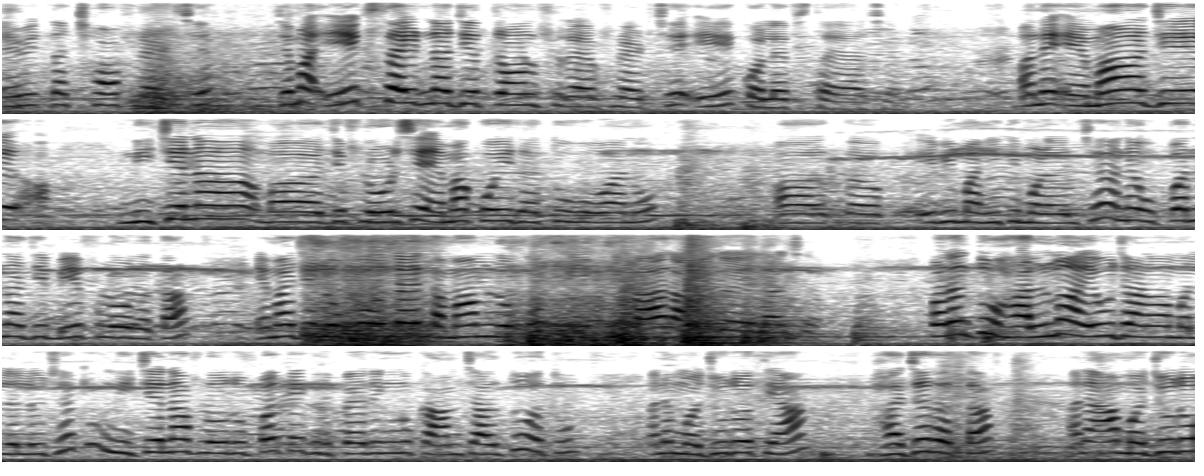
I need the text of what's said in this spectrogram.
એવી રીતના છ ફ્લેટ છે. જેમાં એક સાઈડના જે ત્રણ ફ્લે- ફ્લેટ છે, એ કોલેપ્સ થયા છે. અને એમાં જે, નીચેના જે ફ્લોર છે, એમાં કોઈ રહેતું હોવાનું એવી માહિતી મળેલ છે. અને ઉપરના જે બે ફ્લોર હતા, એમાં જે લોકો હતા, એ તમામ લોકો સેફલી બહાર આવી ગયેલા છે. પરંતુ હાલમાં એવું જાણવા મળેલું છે કે નીચેના ફ્લોર ઉપર કંઈક રિપેરિંગનું કામ ચાલતું હતું અને મજૂરો ત્યાં હાજર હતા. અને આ મજૂરો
